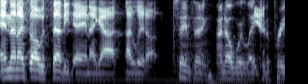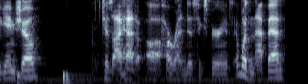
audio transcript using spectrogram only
and then I saw it was Sevy Day, and I got I lit up. Same thing. I know we're late yeah. to the pregame show because I had a horrendous experience. It wasn't that bad.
